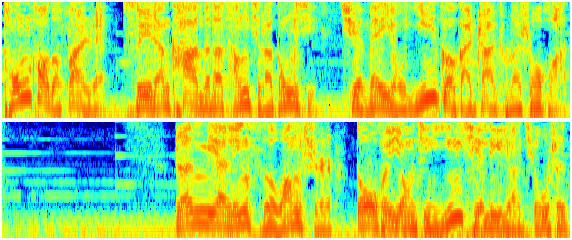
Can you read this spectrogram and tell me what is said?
同号的犯人虽然看到他藏起了东西，却没有一个敢站出来说话的。人面临死亡时，都会用尽一切力量求生。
